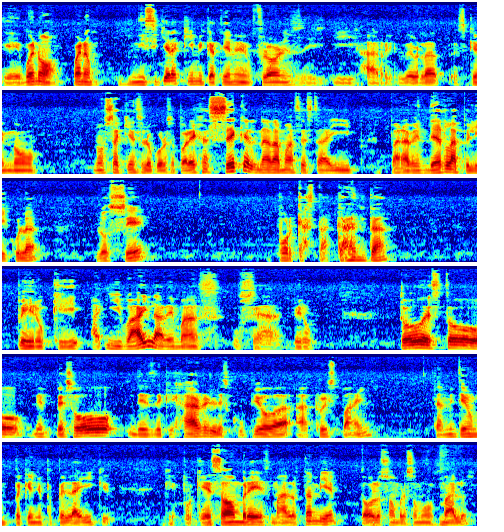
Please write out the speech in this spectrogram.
eh, bueno, bueno, ni siquiera química tienen Florence y, Harry, de verdad, es que no, no sé a quién se le ocurre esa pareja, sé que él nada más está ahí para vender la película, lo sé, porque hasta canta, pero que, y baila además, o sea, pero todo esto empezó desde que Harry le escupió a, Chris Pine, también tiene un pequeño papel ahí, que, que porque es hombre es malo también, todos los hombres somos malos,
